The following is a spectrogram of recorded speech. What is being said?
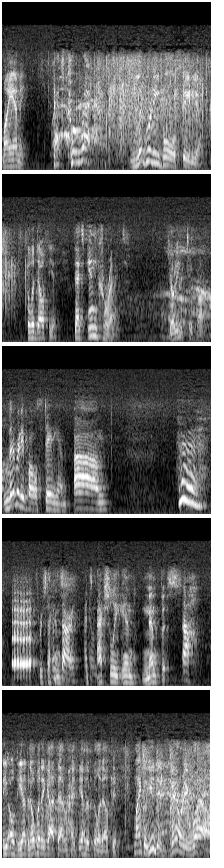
Miami. That's correct. Liberty Bowl Stadium. Philadelphia. That's incorrect. Jody? Liberty Bowl Stadium. Um, Three seconds. sorry, I it's don't know. actually in Memphis. ah, The, oh, the other. Nobody got that right. The other Philadelphia. Michael, you did very well.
